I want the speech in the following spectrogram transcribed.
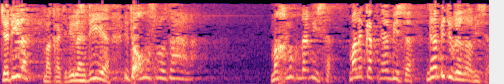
Jadilah, maka jadilah dia. Itu Allah SWT. Makhluk tidak bisa, malaikat tidak bisa, nabi juga tidak bisa.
